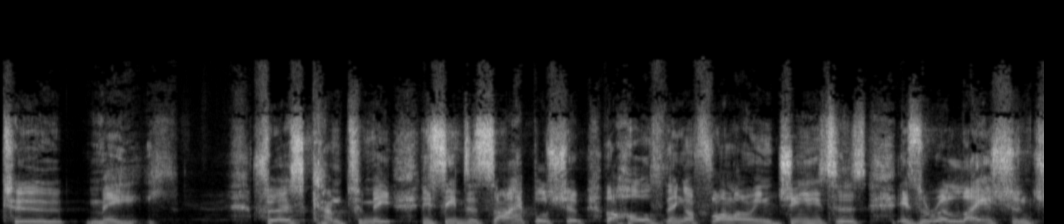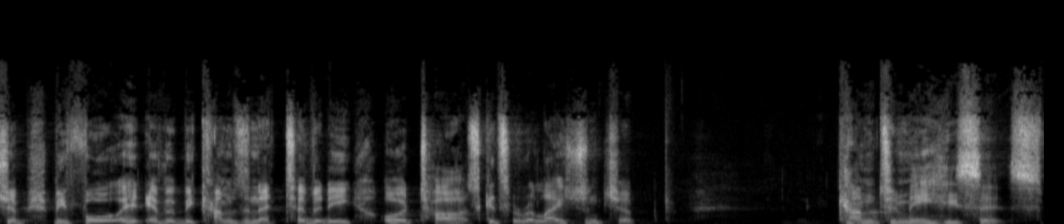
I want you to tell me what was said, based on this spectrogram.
to me. First come to me. You see, discipleship, the whole thing of following Jesus is a relationship before it ever becomes an activity or a task. It's a relationship. Come to me, he says.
